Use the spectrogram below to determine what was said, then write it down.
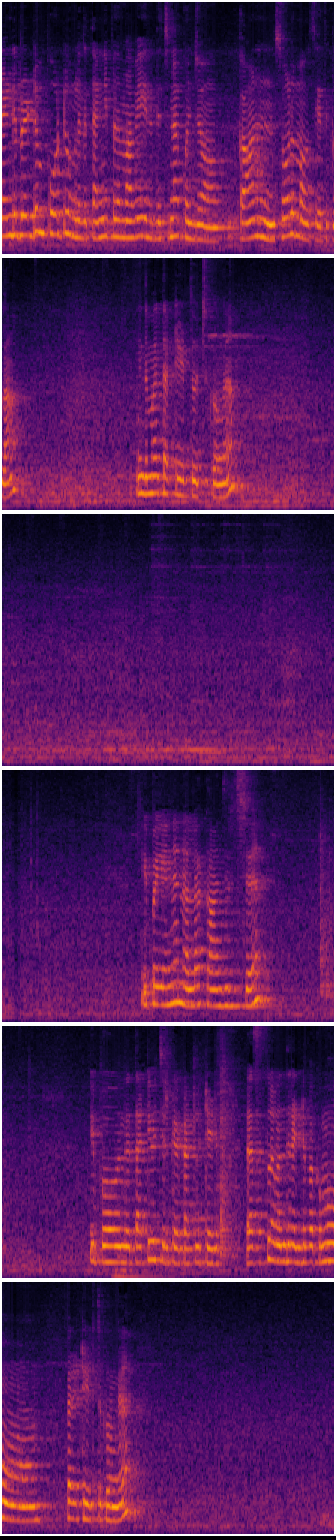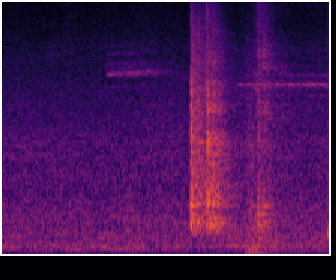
ரெண்டு ப்ரெட்டும் போட்டு உங்களுக்கு தண்ணி பதமாகவே இருந்துச்சுன்னா கொஞ்சம் கார்ன் சோள மாவு சேர்த்துக்கலாம். இந்த மாதிரி தட்டி எடுத்து வச்சுக்கோங்க. இப்போ எண்ணெய் நல்லா காஞ்சிருச்சு. இப்போது இந்த தட்டி வச்சுருக்க கட்லெட் எடு ரஸ்கில் வந்து ரெண்டு பக்கமும் பரட்டி எடுத்துக்கோங்க.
